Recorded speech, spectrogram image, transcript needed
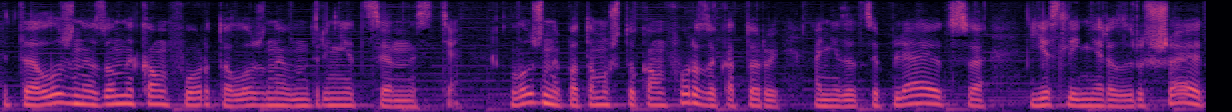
Это ложные зоны комфорта, ложные внутренние ценности. Ложные, потому что комфорт, за который они зацепляются, если не разрушает,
